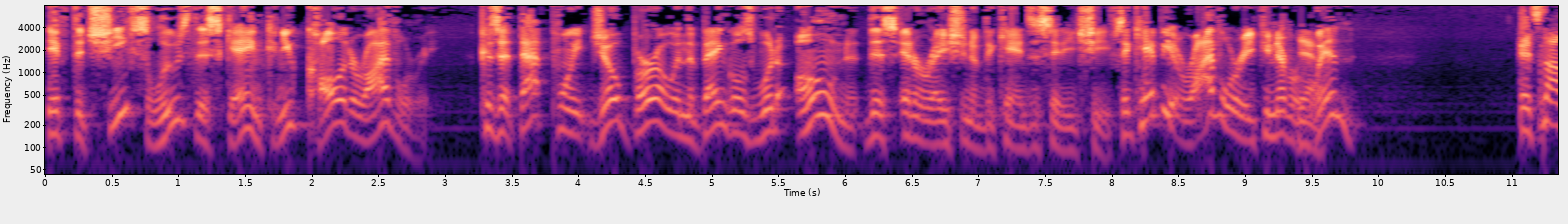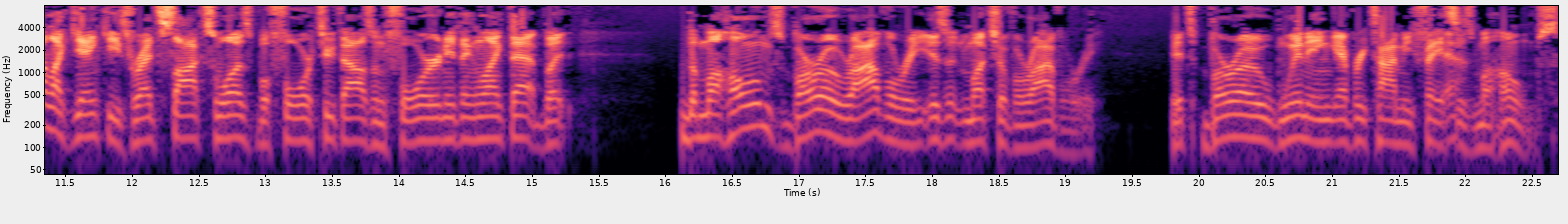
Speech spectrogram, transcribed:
If the Chiefs lose this game, can you call it a rivalry? Because at that point, Joe Burrow and the Bengals would own this iteration of the Kansas City Chiefs. It can't be a rivalry if you never yeah. win. It's not like Yankees Red Sox was before 2004 or anything like that, but the Mahomes Burrow rivalry isn't much of a rivalry. It's Burrow winning every time he faces yeah. Mahomes.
